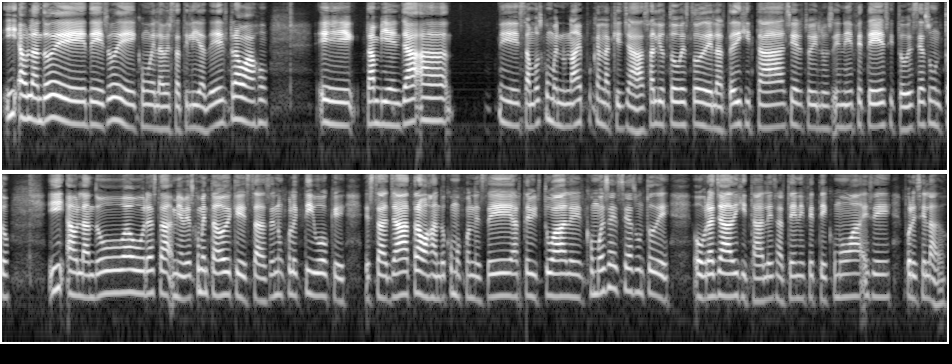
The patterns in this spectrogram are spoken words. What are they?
Y hablando de, de, eso, de como de la versatilidad del trabajo, eh, también ya eh, estamos como en una época en la que ya salió todo esto del arte digital, ¿cierto? Y los NFTs y todo este asunto. Y hablando ahora, hasta, me habías comentado de que estás en un colectivo, que estás ya trabajando como con este arte virtual. Eh, ¿Cómo es ese asunto de obras ya digitales, arte NFT? ¿Cómo va ese por ese lado,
